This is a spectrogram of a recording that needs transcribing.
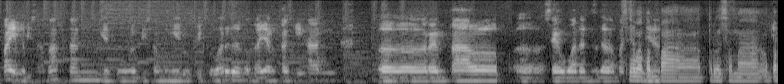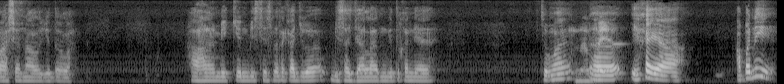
ngapain nggak bisa makan gitu nggak bisa menghidupi keluarga ngebayar tagihan uh, rental uh, sewa dan segala macam sewa tempat terus sama operasional gitu loh hal-hal yang bikin bisnis mereka juga bisa jalan gitu kan ya. Cuma uh, ya? ya kayak apa nih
